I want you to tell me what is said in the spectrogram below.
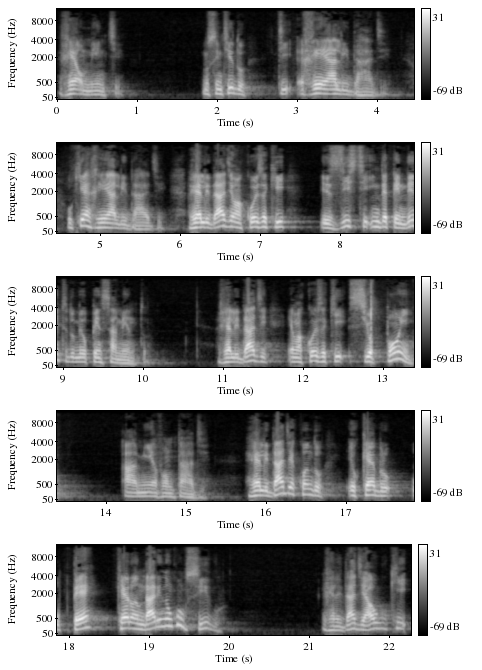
realmente, no sentido de realidade. O que é realidade? Realidade é uma coisa que existe independente do meu pensamento. Realidade é uma coisa que se opõe à minha vontade. Realidade é quando eu quebro o pé, quero andar e não consigo. Realidade é algo que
